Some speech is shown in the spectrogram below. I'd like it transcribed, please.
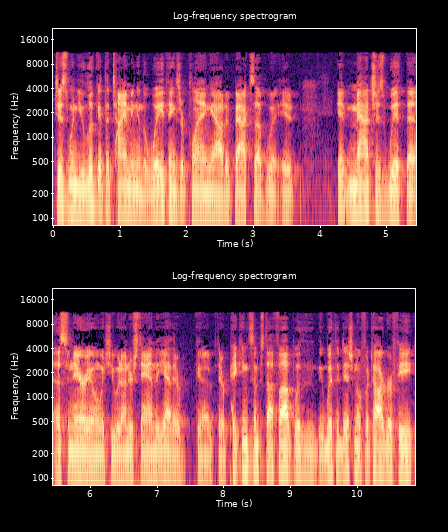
just when you look at the timing and the way things are playing out, it backs up. It it matches with a, a scenario in which you would understand that yeah they're gonna, they're picking some stuff up with with additional photography,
